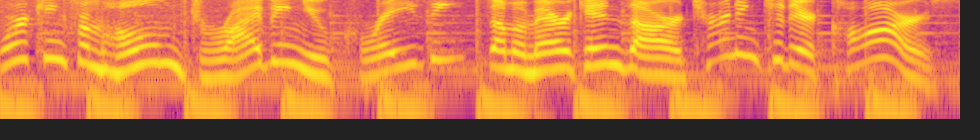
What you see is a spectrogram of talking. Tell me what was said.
Working from home driving you crazy? Some Americans are turning to their cars.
